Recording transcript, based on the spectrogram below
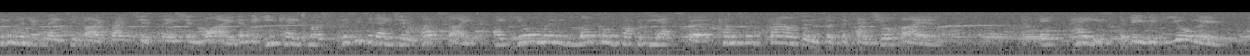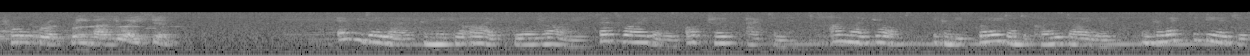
285 branches nationwide and the UK's most visited agent website, a Your Move local property expert comes with thousands of potential buyers. It pays to be with Your Move. Call for a free valuation. Everyday life can make your eyes feel dry. That's why there is Optrex Actimist. Unlike drops, it can be sprayed onto closed eyelids and collects at the edges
